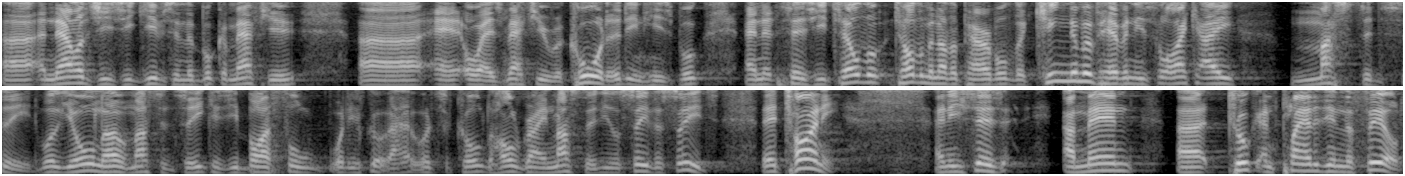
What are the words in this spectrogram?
uh, analogies he gives in the book of Matthew uh, or as Matthew recorded in his book, and it says he tell them, tell them another parable. The kingdom of heaven is like a mustard seed. Well, you all know mustard seed because you buy full what do you call what's it called? Whole grain mustard. You'll see the seeds. They're tiny, and he says a man uh, took and planted in the field.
